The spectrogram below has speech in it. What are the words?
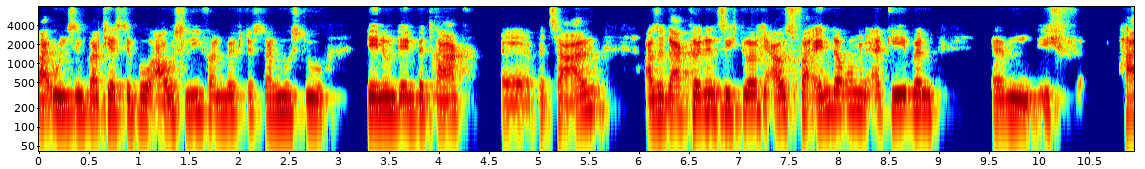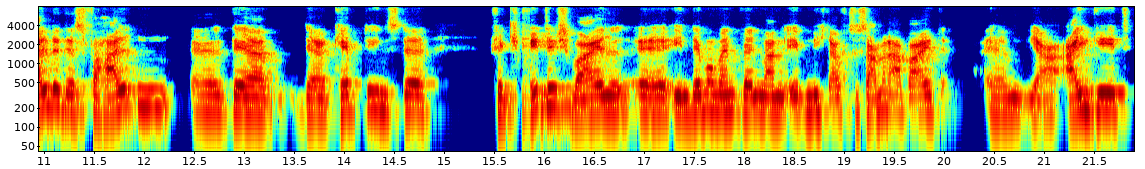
bei uns im Quartiersdepot ausliefern möchtest, dann musst du den und den Betrag äh, bezahlen. Also da können sich durchaus Veränderungen ergeben. Ähm, ich halte das Verhalten äh, der, der CAP-Dienste für kritisch, weil äh, in dem Moment, wenn man eben nicht auf Zusammenarbeit ähm, ja, eingeht,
